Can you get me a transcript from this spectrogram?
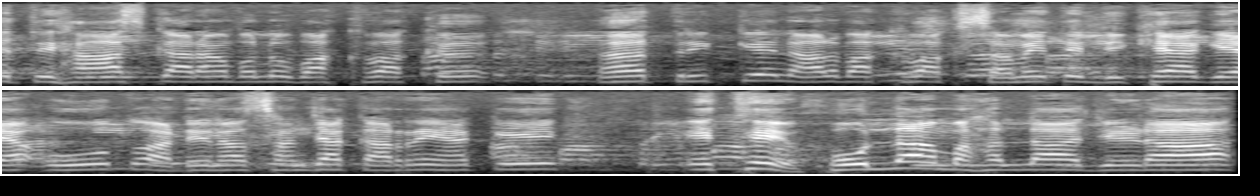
ਇਤਿਹਾਸਕਾਰਾਂ ਵੱਲੋਂ ਵੱਖ-ਵੱਖ ਤਰੀਕੇ ਨਾਲ ਵੱਖ-ਵੱਖ ਸਮੇਂ ਤੇ ਲਿਖਿਆ ਗਿਆ, ਉਹ ਤੁਹਾਡੇ ਨਾਲ ਸਾਂਝਾ ਕਰ ਰਹੇ ਹਾਂ ਕਿ ਇੱਥੇ ਹੋਲਾ ਮਹੱਲਾ ਜਿਹੜਾ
